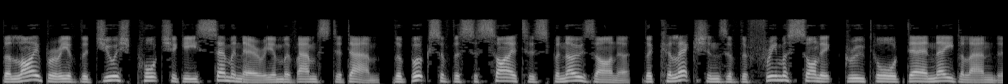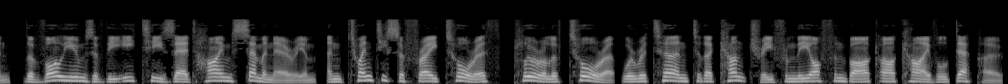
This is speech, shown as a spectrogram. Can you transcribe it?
the library of the Jewish-Portuguese Seminarium of Amsterdam, the books of the Societas Spinozana, the collections of the Freemasonic Groot Orde der Nederlanden, the volumes of the ETZ Heim Seminarium, and 20 Sefrei Torath, plural of Torah were returned to their country from the Offenbach archival depot.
